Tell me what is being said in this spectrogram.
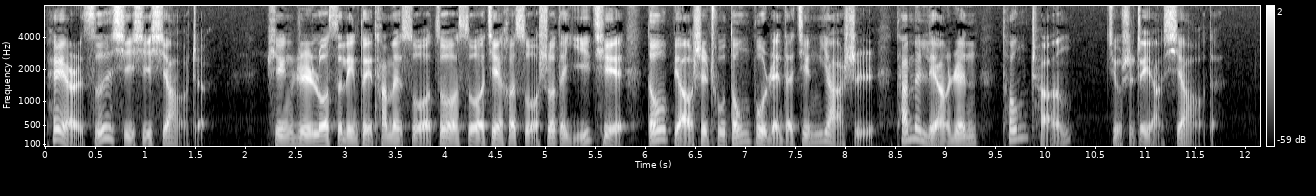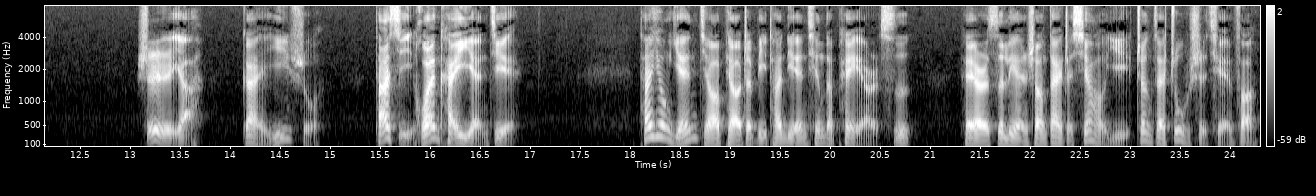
佩尔斯嘻嘻笑着，平日罗斯林对他们所作所见和所说的一切都表示出东部人的惊讶时，他们两人通常就是这样笑的。是呀，盖伊说，他喜欢开眼界。他用眼角瞟着比他年轻的佩尔斯，佩尔斯脸上带着笑意，正在注视前方。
